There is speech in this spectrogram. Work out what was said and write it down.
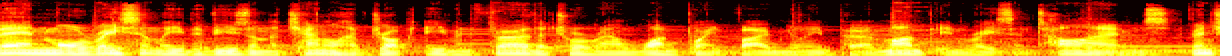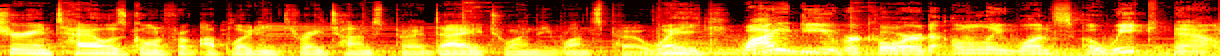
Then, more recently, the views on the channel have dropped even further to around 1.5 million per month in recent times. Venturian Tale has gone from uploading three times per day to only once per week. Why do you record only once a week now?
